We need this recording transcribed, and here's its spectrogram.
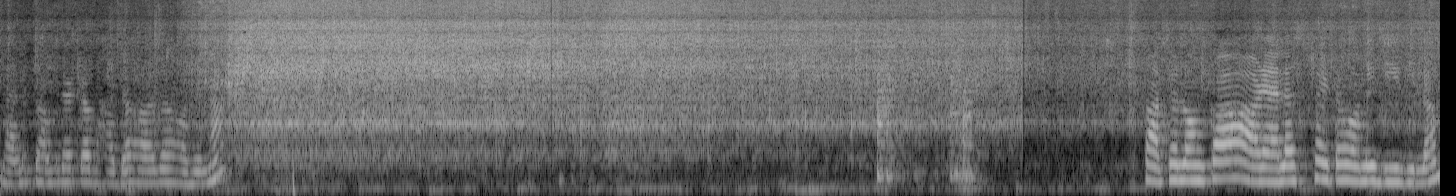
নাহলে তো আমার একটা ভাজা ভাজা হবে না। কাঁচা লঙ্কা আর এলাচটা এটাও আমি দিয়ে দিলাম।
